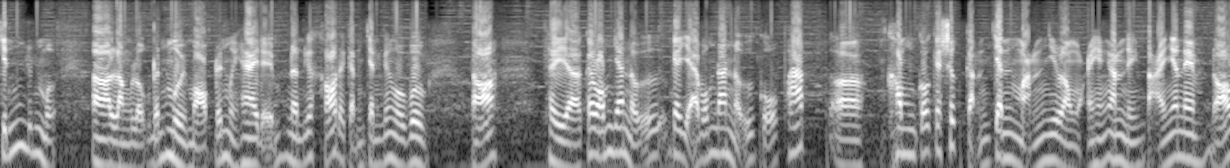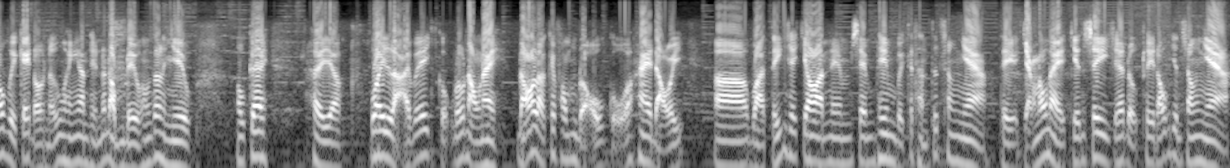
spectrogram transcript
9 đến 10 à, lần lượt đến 11 đến 12 điểm nên rất khó để cạnh tranh cái ngôi vương. Đó thì uh, cái bóng đá nữ cái giải bóng đá nữ của pháp uh, không có cái sức cạnh tranh mạnh như là ngoại hạng anh hiện tại nha anh em. Đó vì cái đội nữ ngoại hạng anh thì nó đồng đều hơn rất là nhiều. Ok thì uh, quay lại với cuộc đấu đầu này. Đó là cái phong độ của hai đội uh, và tiến sẽ cho anh em xem thêm về cái thành tích sân nhà. Thì trận đấu này Chelsea sẽ được thi đấu trên sân nhà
